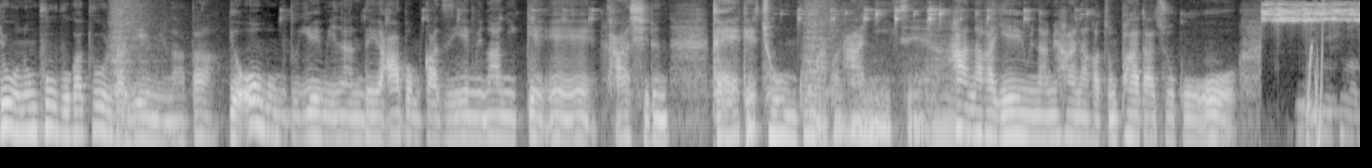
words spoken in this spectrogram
요는 부부가 둘 다 예민하다. 이 어몸도 예민한데 아범까지 예민하니까 사실은 되게 좋은 궁합은 아니지. 하나가 예민하면 하나가 좀 받아주고 뭘 조심하면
